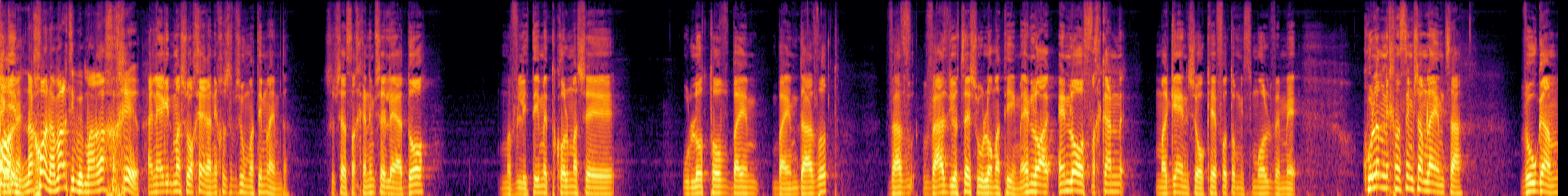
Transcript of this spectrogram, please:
נכון. אגיד- נכון, אמרתי במערך אחר. אני אגיד משהו אחר, אני חושב שהוא מתאים לעמדה. אני חושב שהשחקנים שלידו מבליטים את כל מה שהוא לא טוב בהם, בעמדה הזאת, ואז, ואז יוצא שהוא לא מתאים. אין לו, אין לו שחקן מגן שעוקף אותו משמאל, ומ... כולם נכנסים שם לאמצע, והוא גם,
